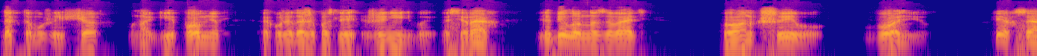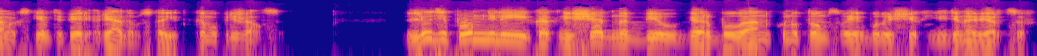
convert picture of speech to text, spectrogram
да к тому же еще многие помнят, как уже даже после женитьбы на серах любил он называть Хуангшиву вонью, тех самых, с кем теперь рядом стоит, кому прижался. Люди помнили, как нещадно бил Гербулан кнутом своих будущих единоверцев,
